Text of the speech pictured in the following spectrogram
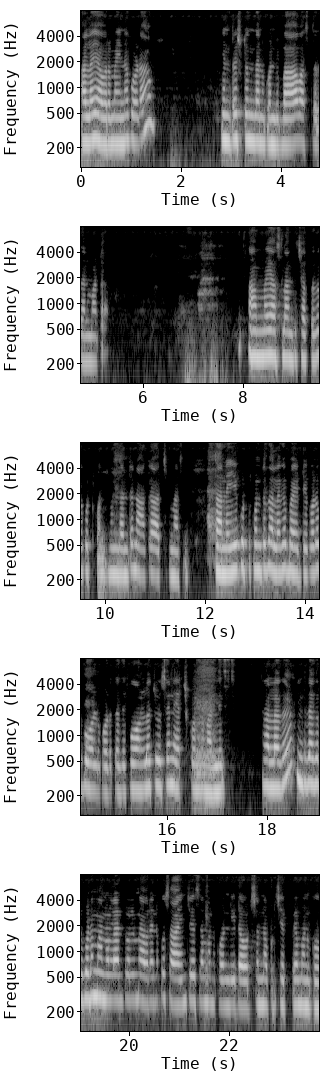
అలా ఎవరమైనా కూడా ఇంట్రెస్ట్ ఉందనుకోండి బాగా వస్తుంది అనమాట ఆ అమ్మాయి అసలు అంత చక్కగా కుట్టుకుంటుందంటే నాకే ఆశ్చర్యం వేస్తుంది తనయ్యి కుట్టుకుంటుంది అలాగే బయట కూడా బోల్డ్ కొడుతుంది. ఫోన్లో చూసే నేర్చుకుంది మళ్ళీ. అలాగే ఇంటి దగ్గర కూడా మనం లాంటి వాళ్ళం ఎవరైనా సాయం చేసామనుకోండి డౌట్స్ ఉన్నప్పుడు చెప్పామనుకో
